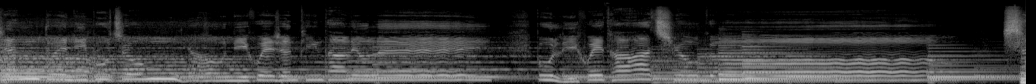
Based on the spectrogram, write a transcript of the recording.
人对你不重要，你会任凭他流泪，不理会他求告。什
